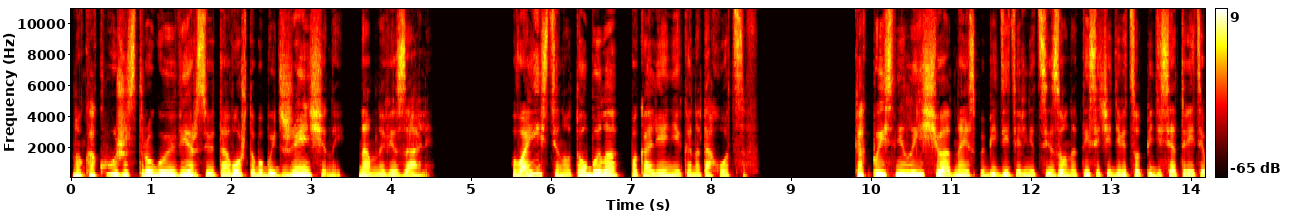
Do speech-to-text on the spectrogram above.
Но какую же строгую версию того, чтобы быть женщиной, нам навязали? Воистину, то было поколение канатоходцев. Как пояснила еще одна из победительниц сезона 1953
